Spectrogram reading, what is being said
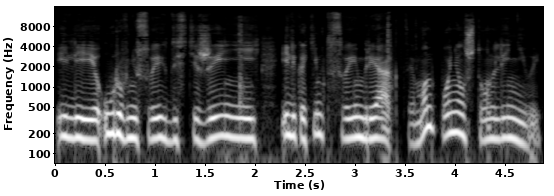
или уровню своих достижений, или каким-то своим реакциям. Он понял, что он ленивый.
